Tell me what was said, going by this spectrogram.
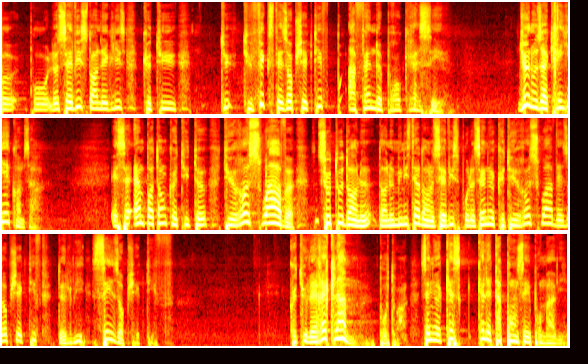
euh, le service dans l'Église, que tu fixes tes objectifs afin de progresser. Dieu nous a créés comme ça. Et c'est important que tu, te, reçoives, surtout dans le, dans le ministère, dans le service pour le Seigneur, que tu reçoives des objectifs de lui, ses objectifs. Que tu les réclames pour toi. Seigneur, quelle est ta pensée pour ma vie?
